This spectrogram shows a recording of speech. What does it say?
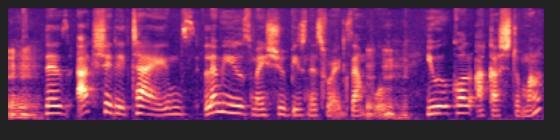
Mm-hmm. There's actually times, let me use my shoe business for example. Mm-hmm. You will call a customer,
